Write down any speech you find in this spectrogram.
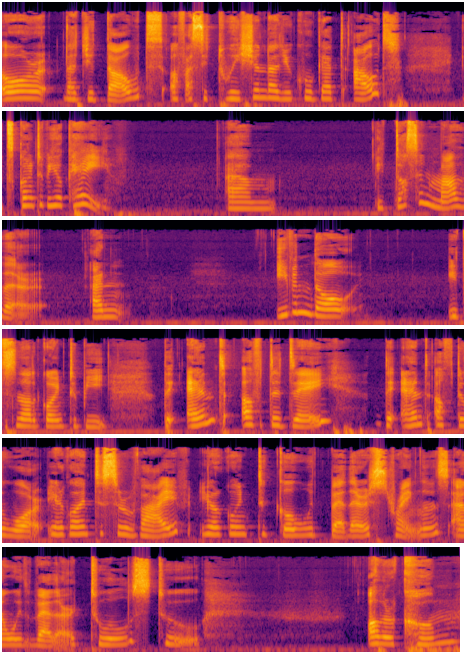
or that you doubt of a situation that you could get out, it's going to be okay. Um, it doesn't matter. And even though it's not going to be the end of the day, the end of the war, you're going to survive. You're going to go with better strengths and with better tools to overcome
